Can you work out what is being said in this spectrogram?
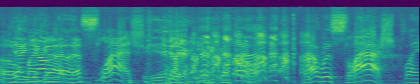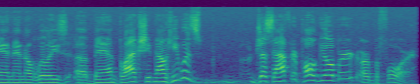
oh that my young, God, uh, that's Slash. Yeah, there you go. that was Slash playing in a Willie's uh, band, Black Sheep. Now he was just after Paul Gilbert or before?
